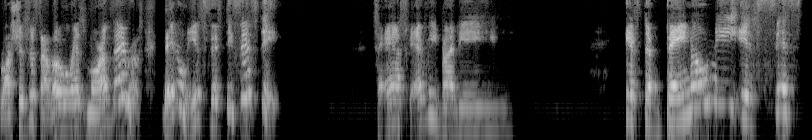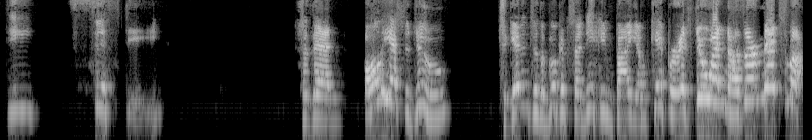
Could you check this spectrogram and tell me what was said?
Rush is a fellow who has more averos. Benoni is 50-50. To ask everybody, if the Benoni is 50 50, so then all he has to do to get into the book of Tzaddikim by Yom Kippur is do another mitzvah.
